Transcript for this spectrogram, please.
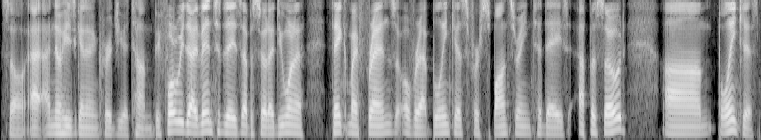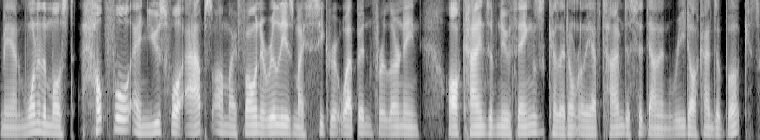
So I, I know he's going to encourage you a ton. Before we dive into today's episode, I do want to thank my friends over at Blinkist for sponsoring today's episode. Um, Blinkist, man, one of the most helpful and useful apps on my phone. It really is my secret weapon for learning all kinds of new things because I don't really have time to sit down and read all kinds of books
